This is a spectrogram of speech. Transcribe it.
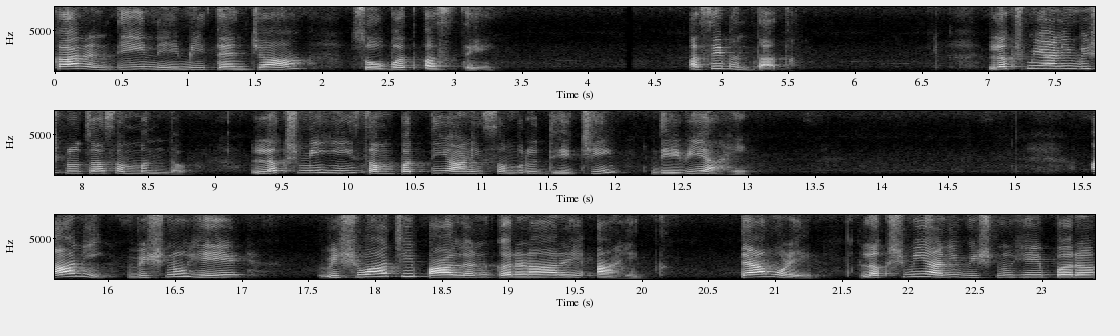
कारण ती नेहमी त्यांच्यासोबत असते. असे म्हणतात. लक्ष्मी आणि विष्णूचा संबंध. लक्ष्मी ही संपत्ती आणि समृद्धीची देवी आहे. आणि विष्णू हे विश्वाचे पालन करणारे आहेत. त्यामुळे लक्ष्मी आणि विष्णू हे पर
